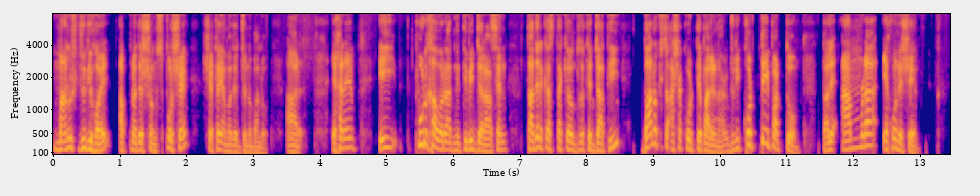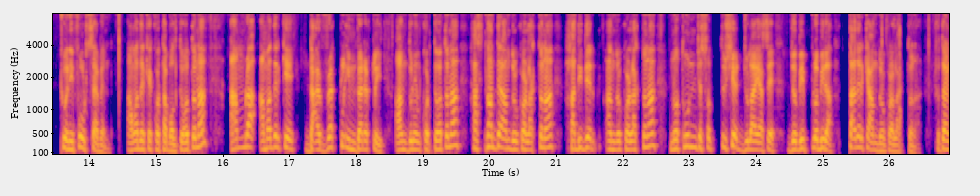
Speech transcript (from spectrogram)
মানুষ যদি হয় আপনাদের সংস্পর্শে, সেটাই আমাদের জন্য ভালো। আর এখানে এই পুর খাওয়া রাজনীতিবিদ যারা আছেন, তাদের কাছ থেকে অন্তত জাতি ভালো কিছু আশা করতে পারে না। যদি করতেই পারতো, তাহলে আমরা এখন এসে টোয়েন্টি ফোর সেভেন আমাদেরকে কথা বলতে হতো না। আমরা আমাদেরকে ডাইরেক্টলি ইনডাইরেক্টলি আন্দোলন করতে হতো না। হাসনাদদের আন্দোলন করা লাগতো না। হাদিদের আন্দোলন করা লাগতো না। নতুন যে ছত্রিশের জুলাই আছে, যে বিপ্লবীরা, তাদেরকে আন্দোলন করা লাগতো না। সুতরাং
